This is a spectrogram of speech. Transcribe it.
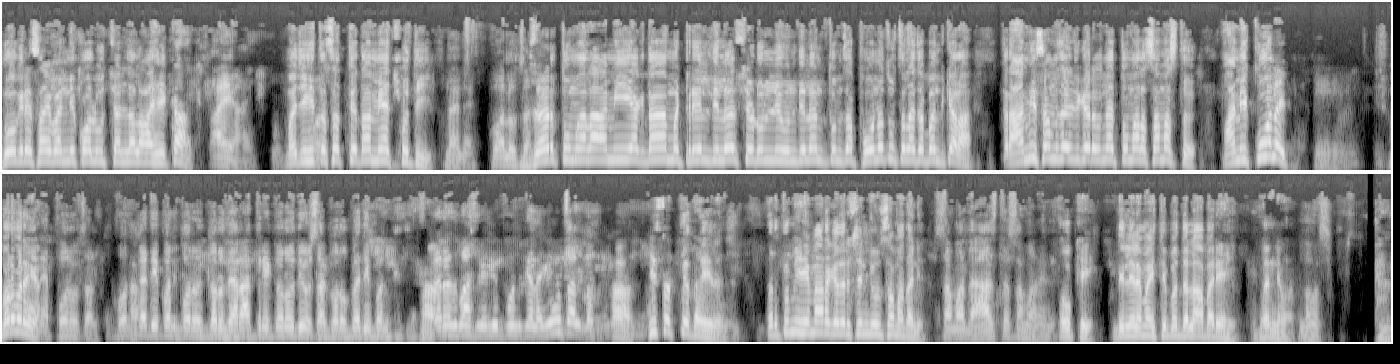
गोगरे साहेबांनी कॉल उचललेला आहे का? आहे आहे. म्हणजे ही तर सत्यता मॅच होती. नाही नाही. कॉल उचल. जर तुम्हाला आम्ही एकदा मटेरियल दिलं शेड्यूल लिहून दिलं आणि तुमचा फोनच उचलायचा बंद केला तर आम्ही समजायची गरज नाही तुम्हाला समजतं. आम्ही कोण आहेत. बरोबर आहे का? फोन उचल. फोन हा. कधी पण पर- करू द्या. रात्री करू दिवसा करू कधी पण. हा. गरज बसलेली फोन केला की उचलतात हा, ही सत्यता आहे. तर तुम्ही हे मार्गदर्शन घेऊन समाधानी समाधान आज तर समाधान आहे. ओके. दिलेल्या माहितीबद्दल आभारी आहे. धन्यवाद. नमस्कार.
